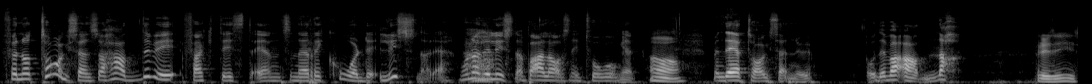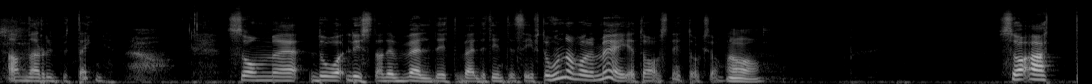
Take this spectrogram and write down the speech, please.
för något tag sedan så hade vi faktiskt en sån här rekordlyssnare. Hon hade lyssnat på alla avsnitt två gånger. ja, Men det är ett tag sedan nu. Och det var Anna, precis. Anna Rutäng. Som eh, då lyssnade väldigt, väldigt intensivt. Och hon har varit med i ett avsnitt också. Ja. Så att...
